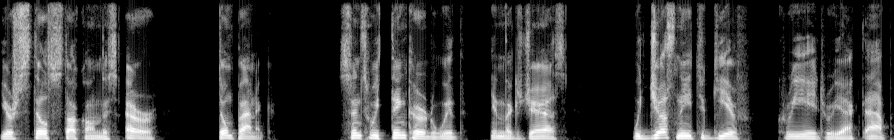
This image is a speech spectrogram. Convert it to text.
you're still stuck on this error, don't panic. Since we tinkered with index.js, we just need to give create React app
